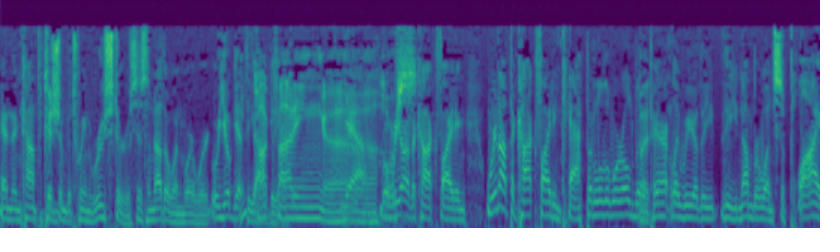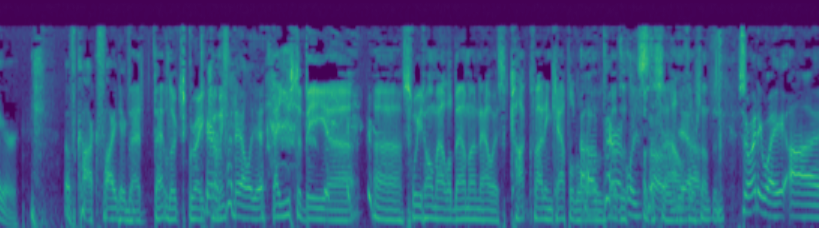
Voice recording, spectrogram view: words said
And then competition between roosters is another one where we're. Well, you'll get the idea. Cockfighting. Uh, Yeah, well, we are the cockfighting. We're not the cockfighting capital of the world, but, But- apparently we are the the number one supplier of cockfighting. That that looked great coming. Paraphernalia. That used to be uh, uh, Sweet Home Alabama. Now it's cockfighting capital of, of the, apparently of the South yeah. or something. So anyway, uh,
